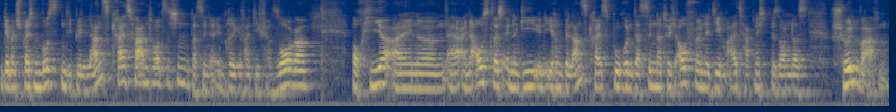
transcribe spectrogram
Und dementsprechend mussten die Bilanzkreisverantwortlichen, das sind ja im Regelfall die Versorger, auch hier eine, äh, eine Ausgleichsenergie in ihren Bilanzkreis buchen. Das sind natürlich Aufwände, die im Alltag nicht besonders schön waren.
